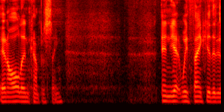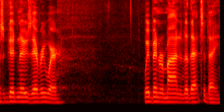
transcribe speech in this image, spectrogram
and all encompassing. And yet we thank you that it's good news everywhere. We've been reminded of that today.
